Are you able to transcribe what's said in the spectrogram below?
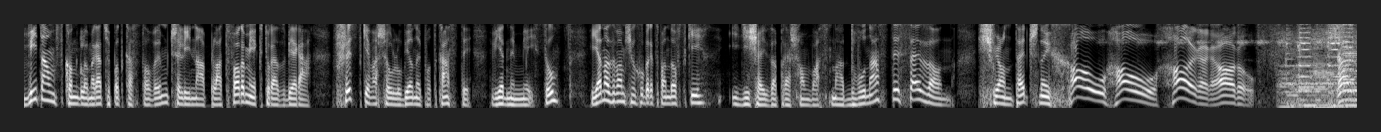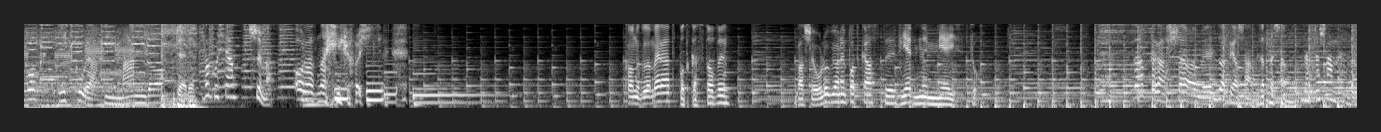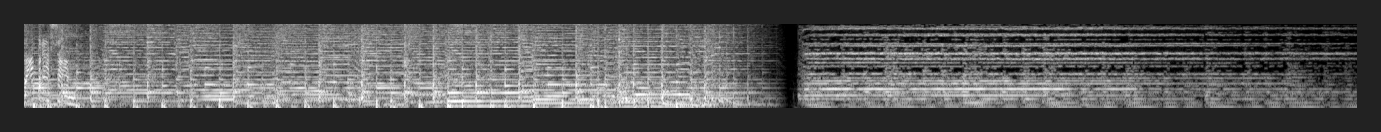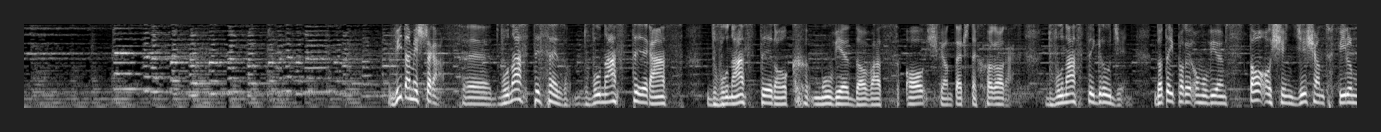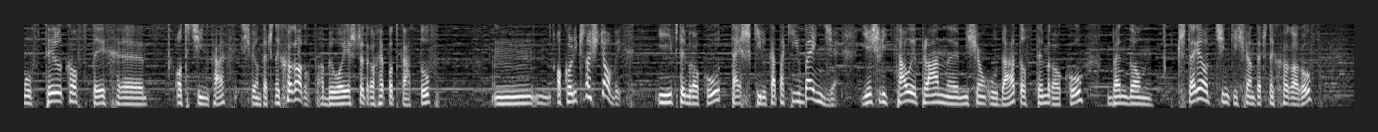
Witam w konglomeracie podcastowym, czyli na platformie, która zbiera wszystkie Wasze ulubione podcasty w jednym miejscu. Ja nazywam się Hubert Spandowski i dzisiaj zapraszam Was na dwunasty sezon świątecznych ho, ho, horrorów. Żarłok i Skóra I Mando, Jerry. Wokusia. Trzyma. oraz nasi goście. Konglomerat Podcastowy. Wasze ulubione podcasty. w jednym miejscu. zapraszamy. Zapraszamy. Zapraszamy. Zapraszamy. Zapraszamy! Witam jeszcze raz. E, Dwunasty sezon, dwunasty raz, dwunasty rok mówię do Was o świątecznych horrorach. 12 grudzień. Do tej pory omówiłem 180 filmów tylko w tych e, odcinkach świątecznych horrorów, a było jeszcze trochę podcastów mm, okolicznościowych. I w tym roku też kilka takich będzie. Jeśli cały plan e, mi się uda, to w tym roku będą cztery odcinki świątecznych horrorów,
